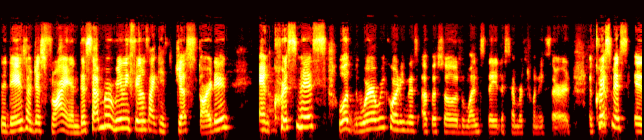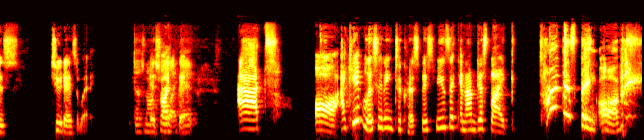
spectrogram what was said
the days are just flying. December really feels like it just started. And Christmas, well, we're recording this episode Wednesday, December 23rd. And Christmas is two days away. Does not It's feel like it. at all. I keep listening to Christmas music and I'm just like, turn this thing off.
